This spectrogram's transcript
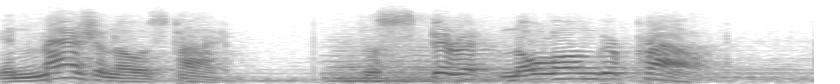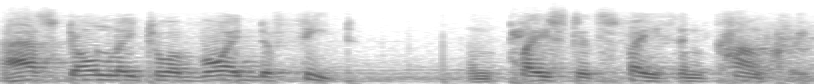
In Maginot's time, the spirit no longer proud asked only to avoid defeat and placed its faith in concrete.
